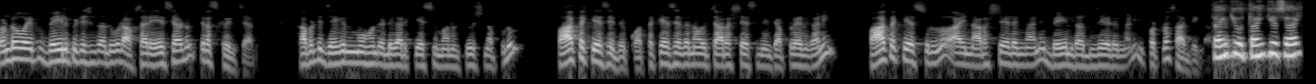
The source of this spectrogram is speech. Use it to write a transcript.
రెండో వైపు బెయిల్ పిటిషన్ అది కూడా ఒకసారి వేసాడు తిరస్కరించాడు. కాబట్టి జగన్మోహన్ రెడ్డి గారి కేసును మనం చూసినప్పుడు పాత కేసు ఇది కొత్త కేసు ఏదైనా వచ్చి అరెస్ట్ చేసి నేను చెప్పలేను కానీ పాత కేసుల్లో ఆయన అరెస్ట్ చేయడం కానీ బెయిల్ రద్దు చేయడం కానీ ఇప్పట్లో సాధ్యం కాదు. Thank you thank you sir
